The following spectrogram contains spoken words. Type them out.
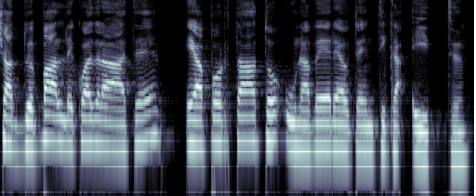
ha due palle quadrate e ha portato una vera e autentica hit.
